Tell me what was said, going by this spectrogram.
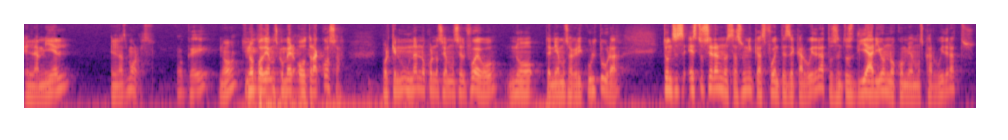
en la miel, en las moras. Ok. ¿no? Sí, no sí, podíamos comer otra cosa, porque en una no conocíamos el fuego, no teníamos agricultura. Entonces, estos eran nuestras únicas fuentes de carbohidratos. Entonces, diario no comíamos carbohidratos.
